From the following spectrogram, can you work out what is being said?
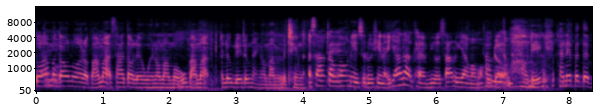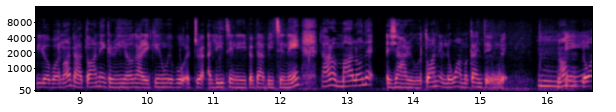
သွားမကောင်းလို့ကတော့ဘာမှအစားတော့လဲဝင်တော့မှမဟုတ်ဘူးဘာမှအလုပ်လေးလုပ်နိုင်တော့မှမထင်ဘူးအစားကောင်းကောင်းနေဆိုလို့ရှိရင်လည်းအရသာခံပြီးတော့စားလို့ရမှာမဟုတ်တော့ဘူးဟုတ်တယ်ဒါနဲ့ပတ်သက်ပြီးတော့ပေါ့နော်ဒါသွားနေကရင်ယောဂါတွေကင်းဝေးဖို့အတွက်အလေးချိန်လေးတွေပြပြပေးခြင်းနဲ့ဒါကတော့မာလွန်တဲ့အရာတွေကိုသွားနေလုံးဝမကိုက်တဲ့ဦးတဲ့ နော်လုံးဝ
